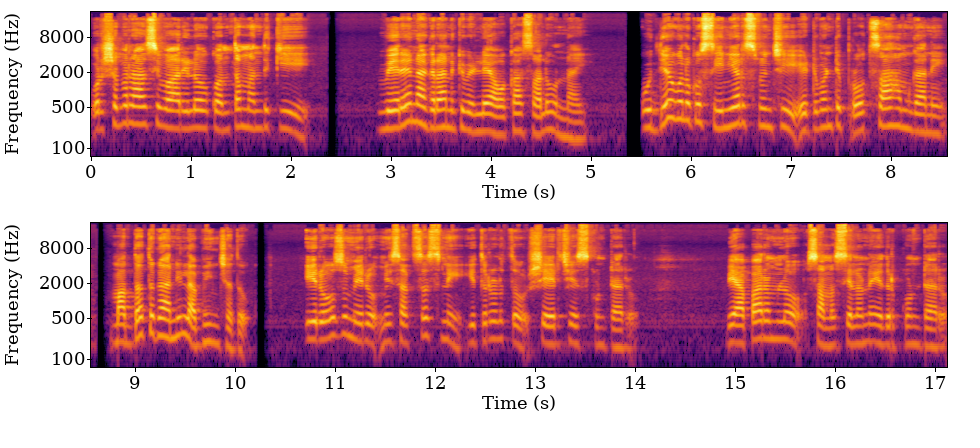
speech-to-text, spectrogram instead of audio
వృషభ రాశి వారిలో కొంతమందికి వేరే నగరానికి వెళ్ళే అవకాశాలు ఉన్నాయి. ఉద్యోగులకు సీనియర్స్ నుంచి ఎటువంటి ప్రోత్సాహం కానీ మద్దతు కానీ లభించదు. ఈరోజు మీరు మీ సక్సెస్ని ఇతరులతో షేర్ చేసుకుంటారు. వ్యాపారంలో సమస్యలను ఎదుర్కొంటారు.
